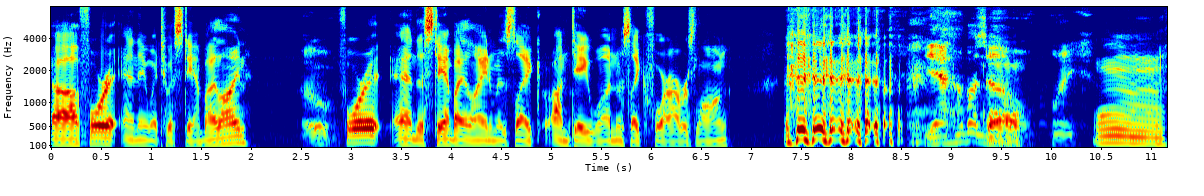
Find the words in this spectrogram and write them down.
uh, for it and they went to a standby line Oh. for it and the standby line was like on day one was like four hours long. Yeah, how about So- now? Like, Mm,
